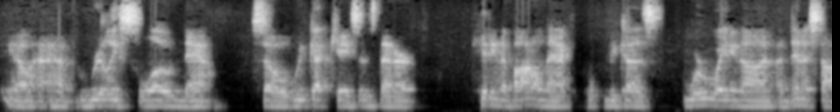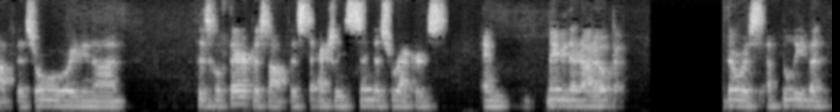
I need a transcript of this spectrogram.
you know, have really slowed down. So we've got cases that are hitting a bottleneck because we're waiting on a dentist office or we're waiting on physical therapist office to actually send us records and maybe they're not open. There was, I believe, an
